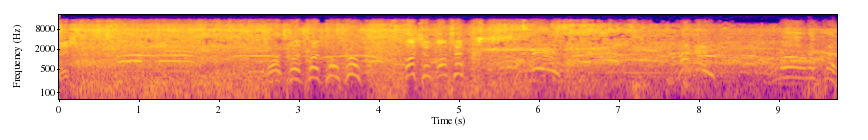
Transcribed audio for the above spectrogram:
Beş. Koş koş koş koş koş. Koşun koşun. Allahu Ekber.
